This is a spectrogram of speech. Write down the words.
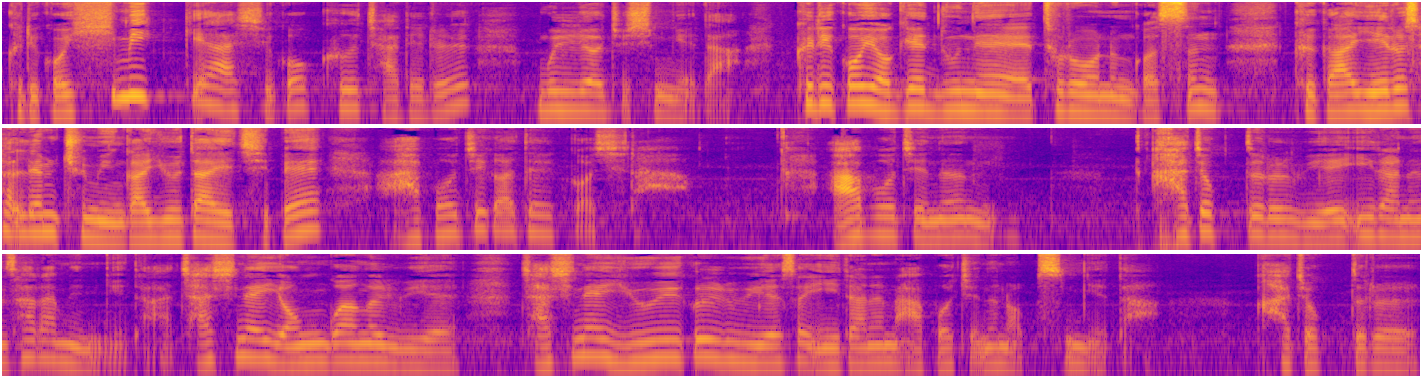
그리고 힘있게 하시고 그 자리를 물려주십니다. 그리고 여기에 눈에 들어오는 것은 그가 예루살렘 주민과 유다의 집에 아버지가 될 것이라. 아버지는 가족들을 위해 일하는 사람입니다. 자신의 영광을 위해, 자신의 유익을 위해서 일하는 아버지는 없습니다. 가족들을,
